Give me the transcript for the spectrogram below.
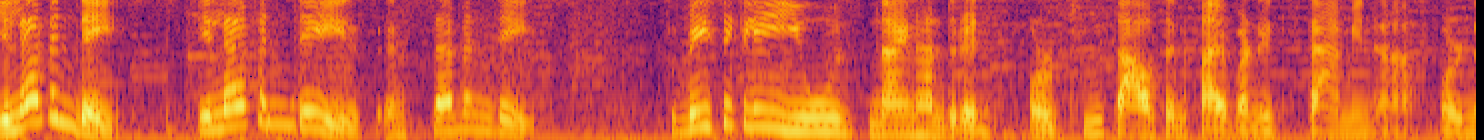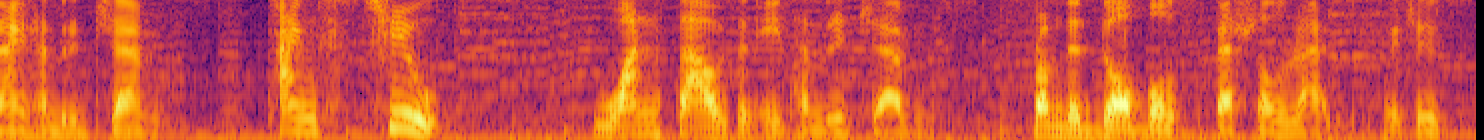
11 days. 11 days and 7 days. So basically use 900 or 2,500 stamina for 900 gems. Times 2. 1,800 gems from the double special rally, which is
